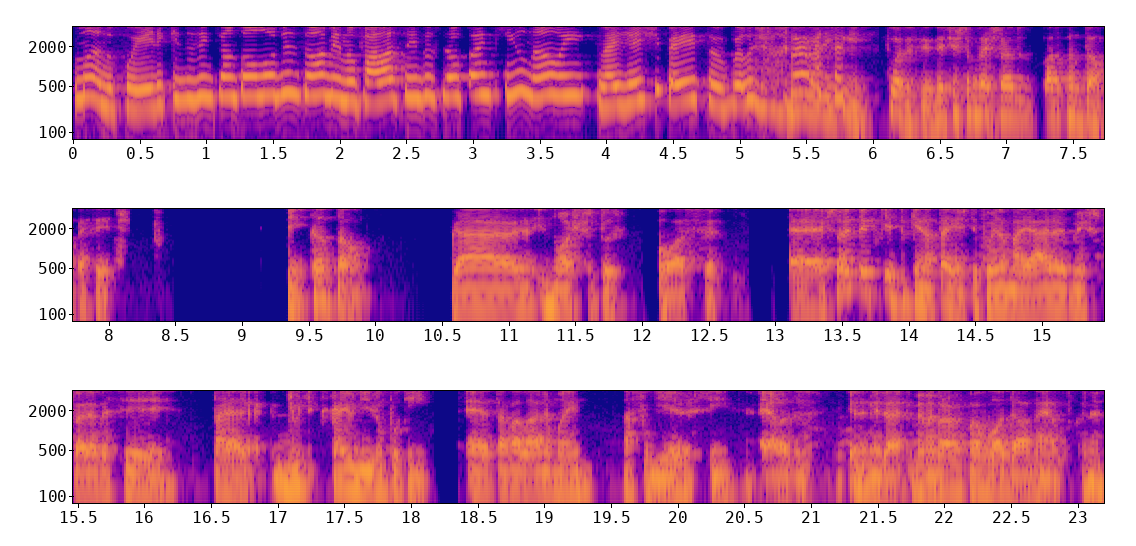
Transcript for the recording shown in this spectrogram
Mano, foi ele que desencantou o lobisomem. Não fala assim do seu santinho, não, hein? Mais respeito pelos. Não, mas enfim, foda-se. Deixa eu contar a história do, lá do Cantão, cacete. Enfim, Cantão. Lugar inóspito, roça. É, a história é bem pequena, tá, gente? Depois da Maiara, minha história vai ser. Tá, caiu o nível um pouquinho. É, tava lá minha mãe na fogueira, assim. Elas, minha, minha mãe morava com a avó dela na época, né?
